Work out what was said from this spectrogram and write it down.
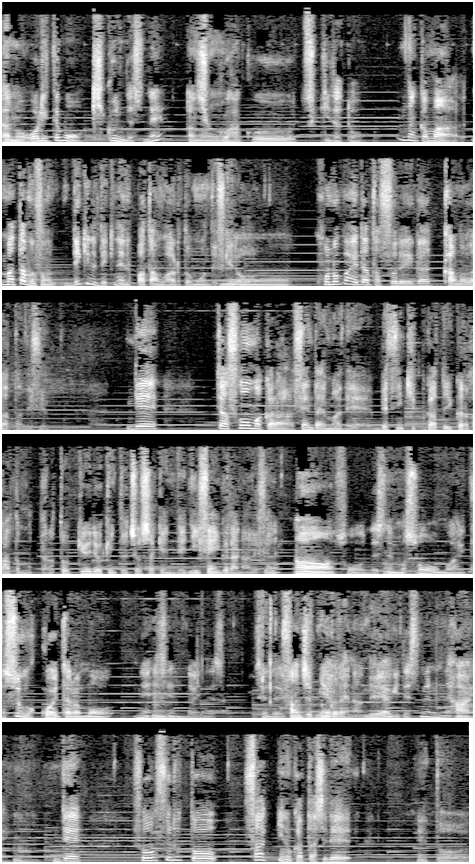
あの、うん降りても聞くんですね。あの宿泊付きだと。なんかまあ、まあ多分その、できるできないのパターンはあると思うんですけど、うんこの場合だとそれが可能だったんですよ。で、じゃあ相馬から仙台まで別に切符買っていくらかと思ったら特急料金と乗車券で2000円ぐらいなんですよね。ああ、そうですね。うんもうそうもいった。すぐ越えたらもうね、うん仙台です。仙台30分くらいなんで宮城ですね。はい。うん。で、そうすると、さっきの形で、えっ、と、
